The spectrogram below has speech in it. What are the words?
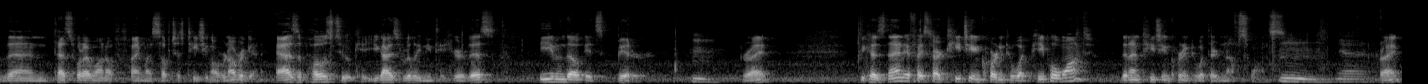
then that's what I want to find myself just teaching over and over again, as opposed to okay, you guys really need to hear this, even though it's bitter, Mm. right? Because then if I start teaching according to what people want, then I'm teaching according to what their nafs wants Mm. Yeah. right?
